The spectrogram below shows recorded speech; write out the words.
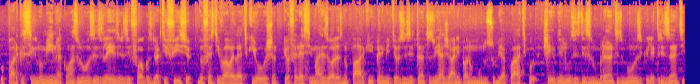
O parque se ilumina com as luzes, lasers e fogos de artifício do Festival Electric Ocean, que oferece mais horas no parque e permite aos visitantes viajarem para um mundo subaquático cheio de luzes deslumbrantes, música eletrizante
